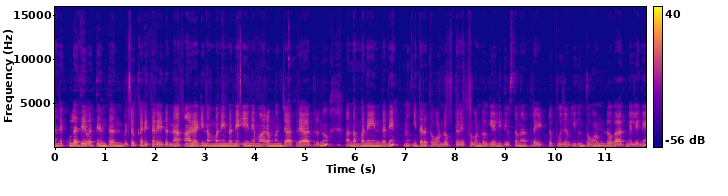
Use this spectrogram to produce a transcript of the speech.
ಅಂದರೆ ಕುಲದೇವತೆ ಅಂತ ಅಂದ್ಬಿಟ್ಟು ಕರೀತಾರೆ ಇದನ್ನು. ಹಾಗಾಗಿ ನಮ್ಮ ಮನೆಯಿಂದನೇ ಏನೇ ಮಾರಮ್ಮನ ಜಾತ್ರೆ ಆದ್ರೂ ನಮ್ಮ ಮನೆಯಿಂದನೇ ಹ್ಮ್, ಈ ಥರ ತೊಗೊಂಡೋಗ್ತಾರೆ. ತೊಗೊಂಡೋಗಿ ಅಲ್ಲಿ ದೇವಸ್ಥಾನ ಹತ್ರ ಇಟ್ಟು ಪೂಜೆ ಇದನ್ನು ತೊಗೊಂಡೋಗಾದ್ಮೇಲೆ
